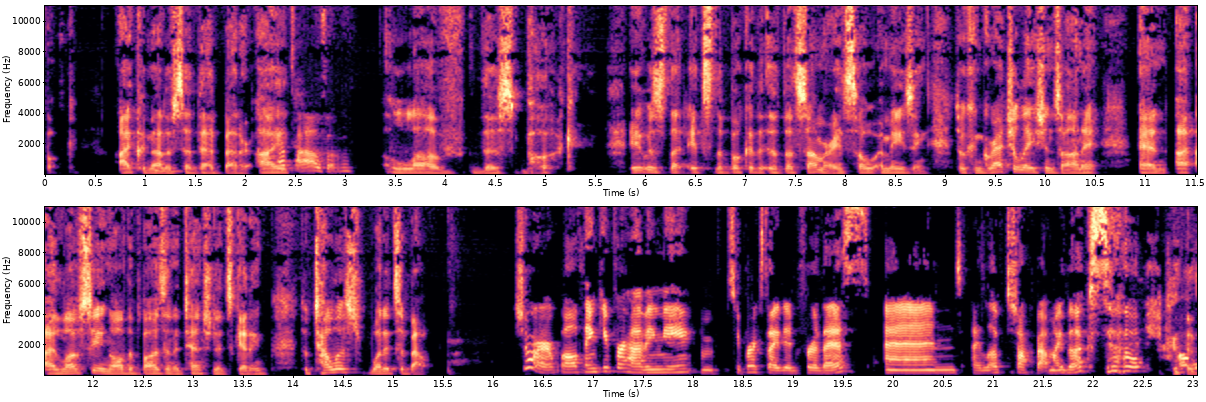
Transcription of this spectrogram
book. I could not have hmm. said that better. I That's awesome. love this book. It was the it's the book of the, of the, summer. It's so amazing. So congratulations on it, and I, I love seeing all the buzz and attention it's getting. So tell us what it's about. Sure. Well, thank you for having me. I'm super excited for this, and I love to talk about my books. So always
